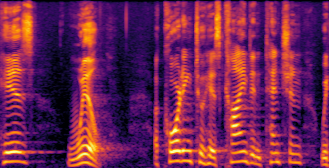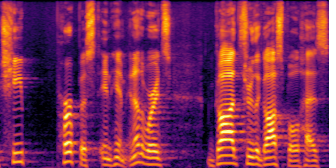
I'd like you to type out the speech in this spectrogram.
His will, according to His kind intention which He purposed in Him. In other words, God through the gospel has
